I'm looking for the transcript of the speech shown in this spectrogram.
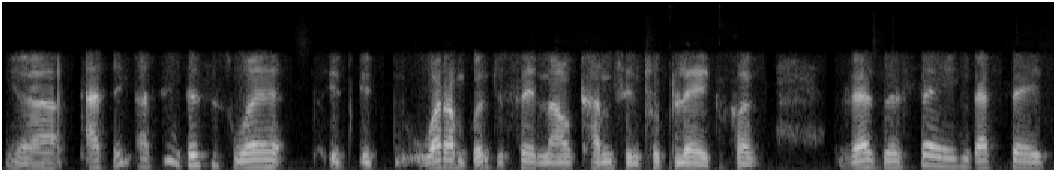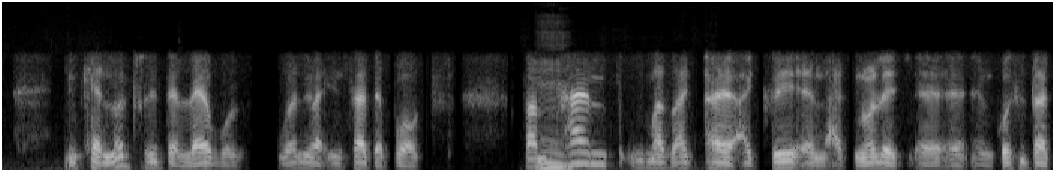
Yeah, I think I think this is where it, it, what I'm going to say now comes into play because there's a saying that says you cannot read the level when you are inside the box. Sometimes mm. we must I, I agree and acknowledge uh, uh, and consider that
